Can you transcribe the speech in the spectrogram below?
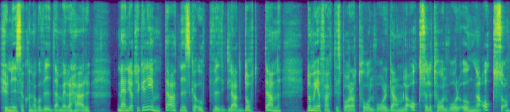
hur ni ska kunna gå vidare med det här. Men jag tycker inte att ni ska uppvigla dottern. De är faktiskt bara 12 år gamla också, eller 12 år unga också.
